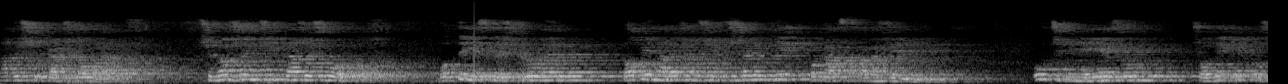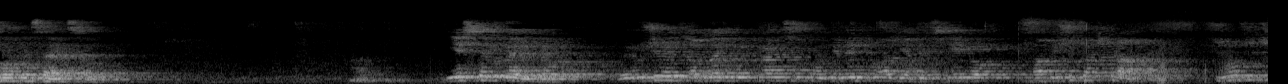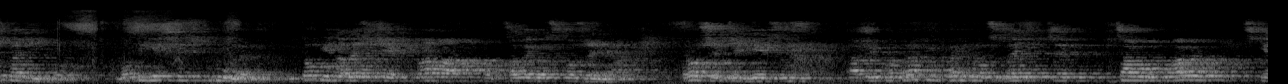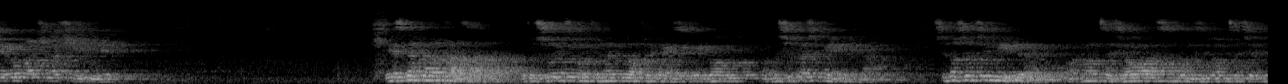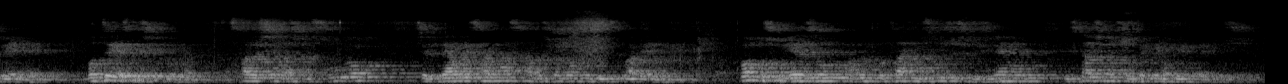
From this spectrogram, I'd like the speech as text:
aby szukać dobra. Przynoszę Ci darze złoto, bo Ty jesteś królem, Tobie należą się wszelkie bogactwa na ziemi. Uczyń mnie, Jezu, człowiekiem o złotym sercu. Jestem Melchior. Wyruszyłem z odległych krańców kontynentu azjatyckiego, aby szukać prawdy. Przynoszę Ci kadzidło, bo Ty jesteś królem i Tobie należy się całego stworzenia. Proszę Cię, Jezu, aby potrafił, będąc mędrcem, całą chwałę skierować na siebie. Jestem Baltazar. Wyruszyłem z kontynentu afrykańskiego, aby szukać piękna. Przynoszę Ci mirę, pachnące zioła symbolizujące cierpienie, bo Ty jesteś królem. Stałeś się naszym sługą, cierpiałeś za nas, abyśmy mogli być zbawieni. Pomóż mi, Jezu, abym potrafił służyć bliźniemu i stać się człowiekiem o pięknej duszy.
